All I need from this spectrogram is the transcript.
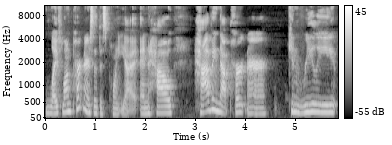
lifelong partners at this point yet and how having that partner can really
